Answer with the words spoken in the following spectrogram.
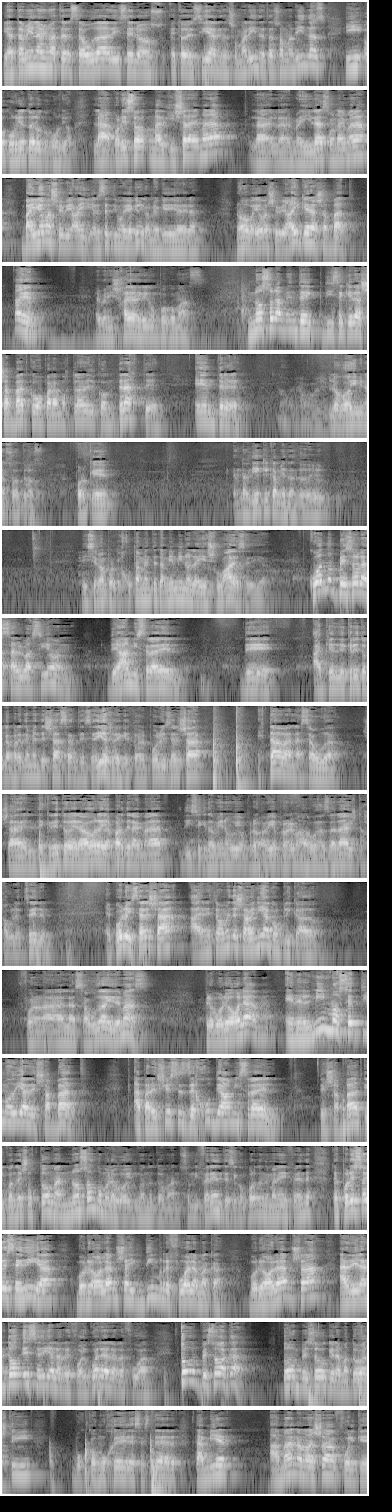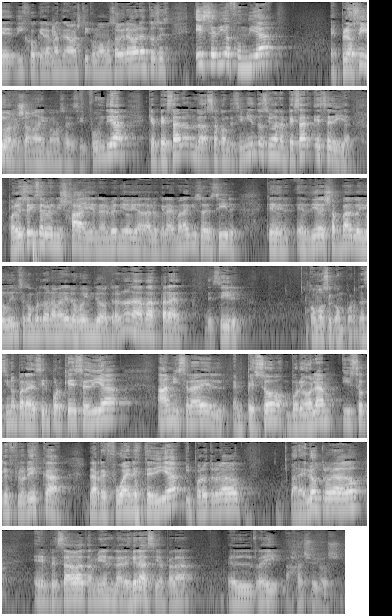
Y también la misma Seudá dice los, esto decían, estas son más lindas, estas son más lindas, y ocurrió todo lo que ocurrió. La, por eso, Madguillá la Gemara, la, la Megilá según la Gemara, Bayoma ahí el séptimo día, ¿quién cambió qué día era? No, Bayoma ahí que era Shabbat. Está bien. El Benishai agrega un poco más. No solamente dice que era Shabbat como para mostrar el contraste entre los Goim y nosotros, porque en realidad, ¿qué cambia tanto? Dice, no, porque justamente también vino la Yeshua ese día. ¿Cuándo empezó la salvación de Am Israel de aquel decreto que aparentemente ya se antecedió ese decreto? El pueblo de Israel ya estaba en la Saudá. Ya el decreto era ahora y aparte la Gemara dice que también hubo había problemas de Abuela Zalá y. El pueblo de Israel ya, en este momento ya venía complicado. Fueron a la Saudá y demás. Pero Boreolam, en el mismo séptimo día de Shabbat, apareció ese Zehut de Am Israel. De Shabbat, que cuando ellos toman, no son como los Goim cuando toman, son diferentes, se comportan de manera diferente. Entonces, por eso ese día, Boreolam ya Igdim refuá la Macá. Boreolam ya adelantó ese día la refuá. ¿Y cuál era la refuá? Todo empezó acá. Todo empezó que la mató Bashti, buscó mujeres, Esther. También Amán Arrayá fue el que dijo que la maten a Bashti, como vamos a ver ahora. Entonces, ese día fue un día explosivo en los Yamadim, vamos a decir. Fue un día que empezaron, los acontecimientos iban a empezar ese día. Por eso dice el Benishai en el Ben Yoyada, lo que la Gemara quiso decir, que el día de Shabbat los Yehudim se comportan de una manera y los Goim de otra. No nada más para decir cómo se comportan, sino para decir por qué ese día Am Israel empezó, Boreolam hizo que florezca la refuá en este día y por otro lado, para el otro lado, empezaba también la desgracia para el rey Ahasuerosh.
